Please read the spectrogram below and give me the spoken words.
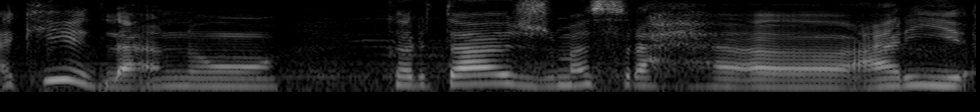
أكيد لأنه كرتاج مسرح آه، عريق.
